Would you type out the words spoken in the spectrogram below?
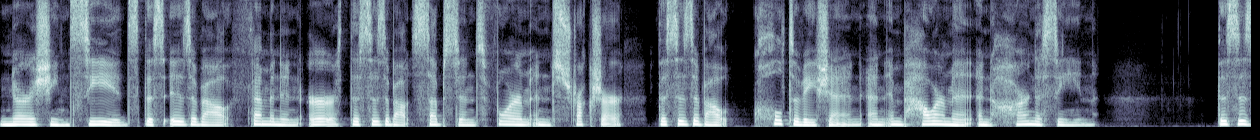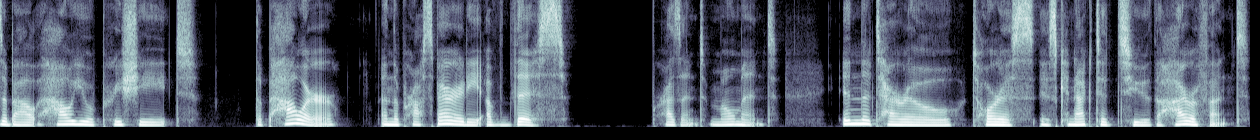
nourishing seeds. This is about feminine earth. This is about substance, form, and structure. This is about cultivation and empowerment and harnessing. This is about how you appreciate the power and the prosperity of this present moment. In the tarot, Taurus is connected to the Hierophant.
